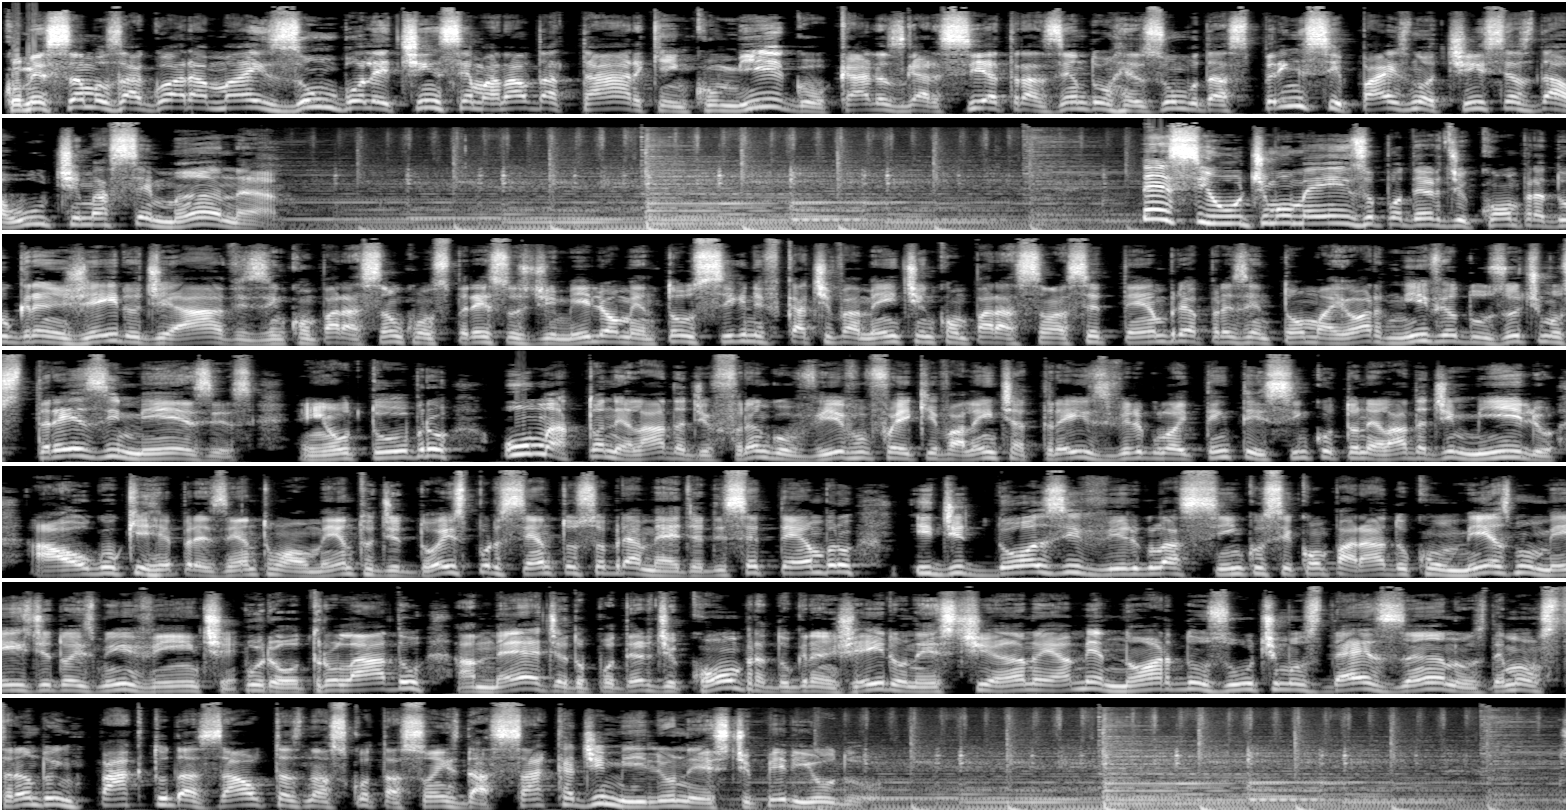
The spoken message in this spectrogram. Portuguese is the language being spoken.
Começamos agora mais um boletim semanal da Tarkin, comigo, Carlos Garcia, trazendo um resumo das principais notícias da última semana. Nesse último mês, o poder de compra do granjeiro de aves em comparação com os preços de milho aumentou significativamente em comparação a setembro e apresentou maior nível dos últimos 13 meses. Em outubro, uma tonelada de frango vivo foi equivalente a 3,85 tonelada de milho, algo que representa um aumento de 2% sobre a média de setembro e de 12,5% se comparado com o mesmo mês de 2020. Por outro lado, a média do poder de compra do granjeiro neste ano é a menor dos últimos 10 anos, demonstrando o impacto das altas nas cotações da saca de milho neste período.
